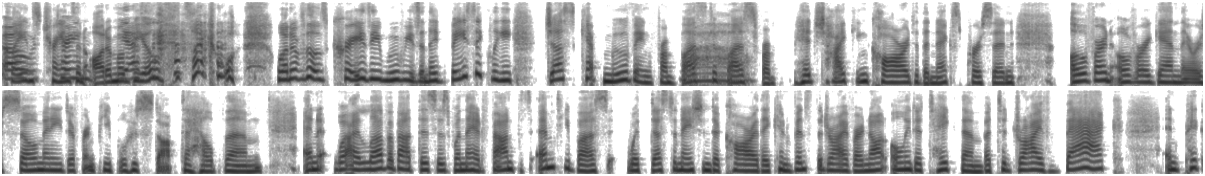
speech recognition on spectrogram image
Oh, Planes, oh, trains, train, and automobiles. Yes. it's like one of those crazy movies. And they basically just kept moving from bus wow. to bus, from hitchhiking car to the next person over and over again, there were so many different people who stopped to help them. And what I love about this is when they had found this empty bus with destination Dakar, they convinced the driver not only to take them, but to drive back and pick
